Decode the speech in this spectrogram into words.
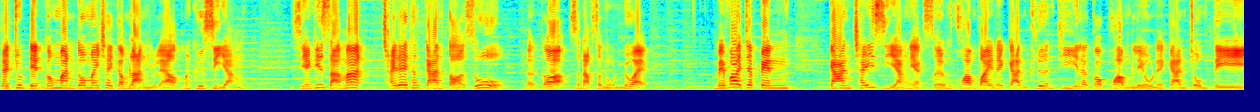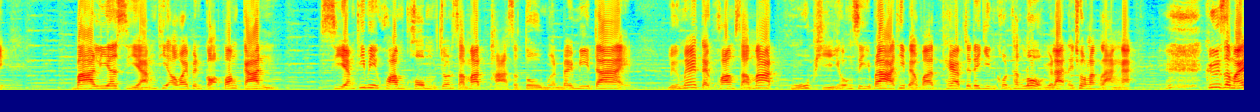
แต่จุดเด่นของมันก็ไม่ใช่กำลังอยู่แล้ว มันคือเสียง เสียงที่สามารถใช้ได้ทั้งการต่อสู้ แล้วก็สนับสนุนด้วย ไม่ว่าจะเป็น การใช้เสียงเนี่ยเสริมความไวในการเคลื่อนที่แล้วก็ความเร็วในการโจมตี บาเรียเสียงที่เอาไว้เป็นเกราะป้องกัน เสียงที่มีความคมจนสามารถผ่าศัตรูเหมือนใบมีดได้ หรือแม้แต่ความสามารถหูผีของซีบราที่แบบว่าแทบจะได้ยินคนทั้งโลกอยู่แล้วในช่วงหลังๆอะคือสมัย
